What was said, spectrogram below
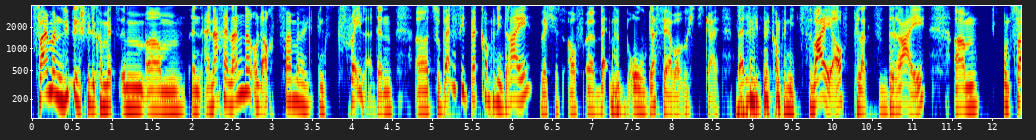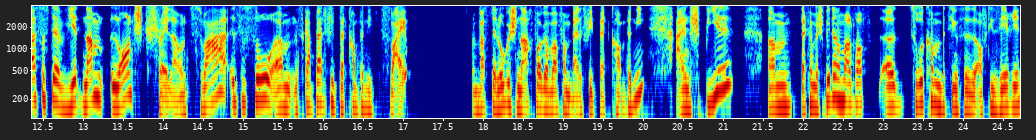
zwei meiner Lieblingsspiele kommen jetzt im, ähm, in, nacheinander und auch zwei meiner Lieblingstrailer. Denn äh, zu Battlefield Bad Company 3, welches auf, äh, oh, das wäre aber richtig geil. Battlefield Bad Company 2 auf Platz 3. Ähm, und zwar ist das der Vietnam Launch Trailer. Und zwar ist es so, ähm, es gab Battlefield Bad Company 2 was der logische Nachfolger war von Battlefield Bad Company, einem Spiel, ähm, da können wir später nochmal drauf äh, zurückkommen, beziehungsweise auf die Serie.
